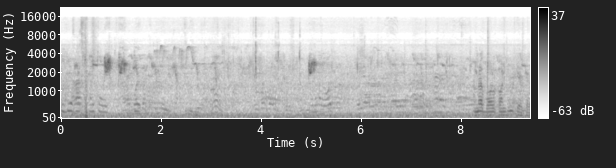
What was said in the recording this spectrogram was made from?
ভিডিও সাইট আমরা বড় কন্টেন্ট ক্রিয়েটার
